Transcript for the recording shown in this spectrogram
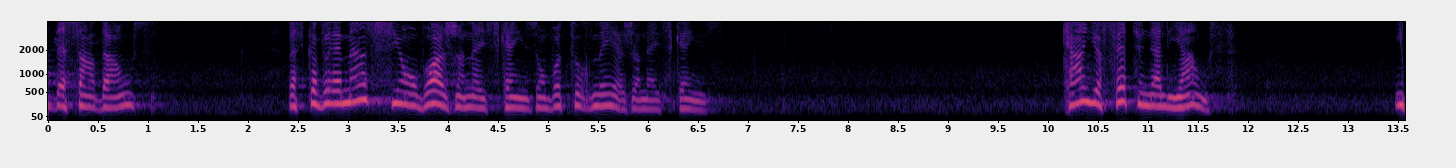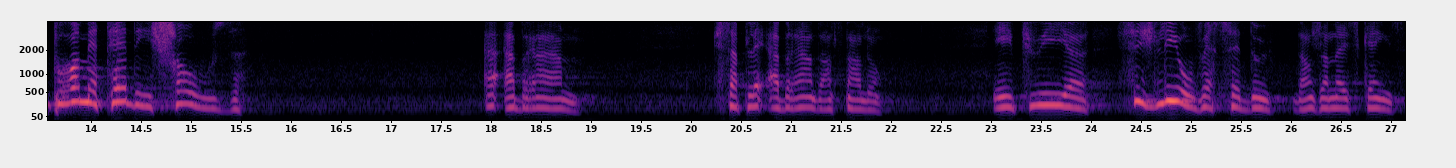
descendance, parce que vraiment, si on va à Genèse 15, on va tourner à Genèse 15. Quand il a fait une alliance, il promettait des choses à Abraham, qui s'appelait Abraham dans ce temps-là. Et puis, euh, si je lis au verset 2 dans Genèse 15,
